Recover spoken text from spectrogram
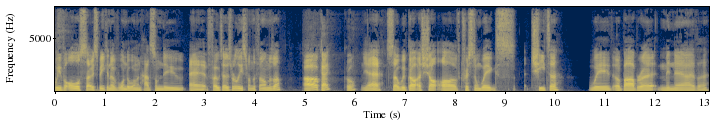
We've also, speaking of Wonder Woman, had some new uh, photos released from the film as well. Oh, okay, cool. Yeah, so we've got a shot of Kristen Wiig's Cheetah with uh, Barbara Minerva,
